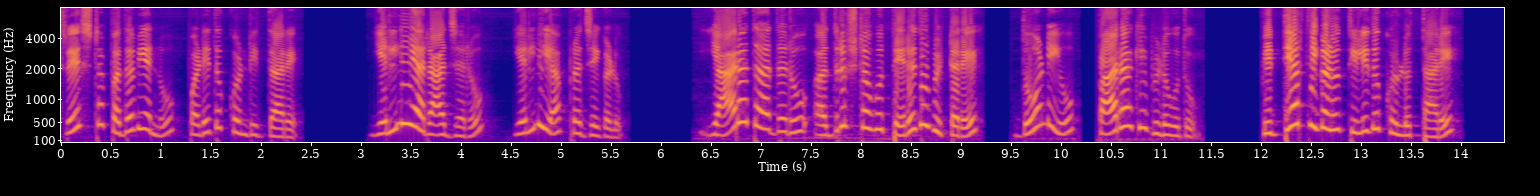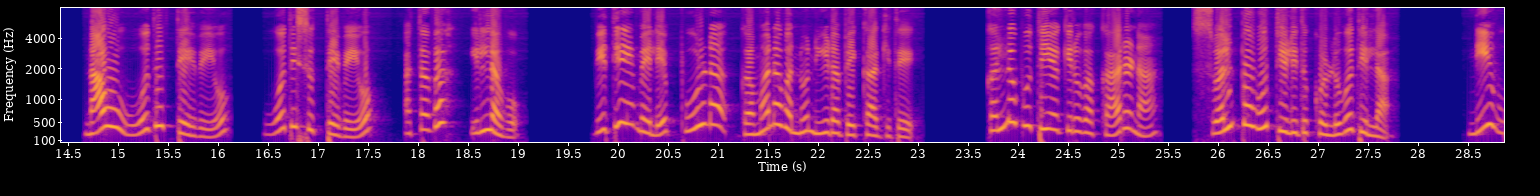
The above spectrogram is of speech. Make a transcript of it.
ಶ್ರೇಷ್ಠ ಪದವಿಯನ್ನು ಪಡೆದುಕೊಂಡಿದ್ದಾರೆ. ಎಲ್ಲಿಯ ರಾಜರು, ಎಲ್ಲಿಯ ಪ್ರಜೆಗಳು? ಯಾರದಾದರೂ ಅದೃಷ್ಟವು ತೆರೆದು ಬಿಟ್ಟರೆ ದೋಣಿಯು ಪಾರಾಗಿ ಬಿಡುವುದು. ವಿದ್ಯಾರ್ಥಿಗಳು ತಿಳಿದುಕೊಳ್ಳುತ್ತಾರೆ, ನಾವು ಓದುತ್ತೇವೆಯೋ, ಓದಿಸುತ್ತೇವೆಯೋ ಅಥವಾ ಇಲ್ಲವೋ? ವಿದ್ಯೆಯ ಮೇಲೆ ಪೂರ್ಣ ಗಮನವನ್ನು ನೀಡಬೇಕಾಗಿದೆ. ಕಲ್ಲು ಬುದ್ಧಿಯಾಗಿರುವ ಕಾರಣ ಸ್ವಲ್ಪವೂ ತಿಳಿದುಕೊಳ್ಳುವುದಿಲ್ಲ. ನೀವು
